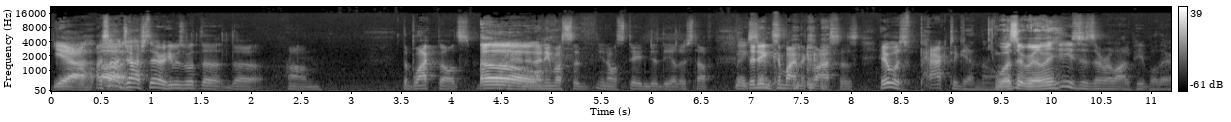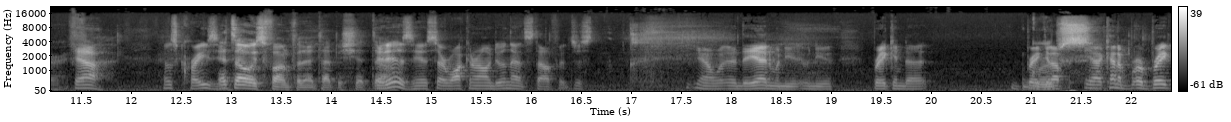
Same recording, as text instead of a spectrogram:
Yeah. I saw uh, Josh there. He was with the the um, the black belts. Oh. and then he must have you know stayed and did the other stuff. Makes they didn't combine the classes. It was packed again though. Was it really? Jesus, there were a lot of people there. Yeah, it was crazy. It's always fun for that type of shit. Though. It is. You know, start walking around doing that stuff. It just, you know, in the end when you when you break into, break Groups. it up, yeah, kind of or break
